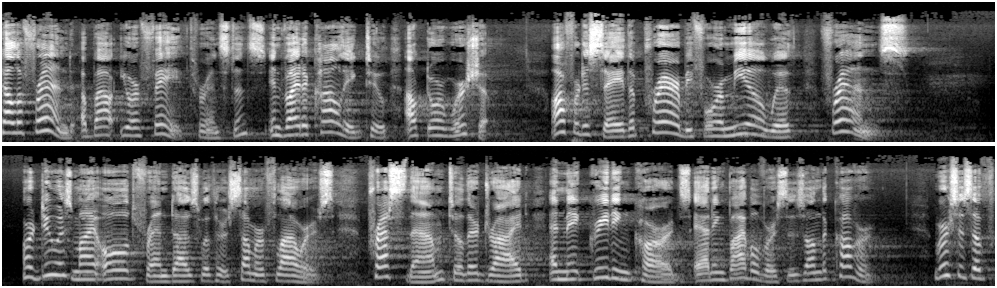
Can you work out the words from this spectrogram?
Tell a friend about your faith, for instance. Invite a colleague to outdoor worship. Offer to say the prayer before a meal with friends. Or do as my old friend does with her summer flowers press them till they're dried and make greeting cards, adding Bible verses on the cover. Verses of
